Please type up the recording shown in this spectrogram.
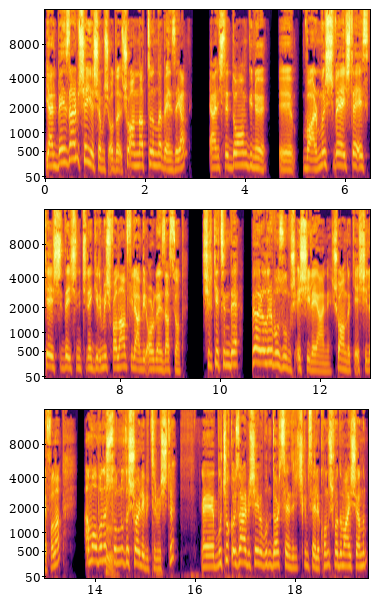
yani benzer bir şey yaşamış o da şu anlattığına benzeyen. Yani işte doğum günü e, varmış ve işte eski eşi de işin içine girmiş falan filan bir organizasyon şirketinde ve araları bozulmuş eşiyle yani şu andaki eşiyle falan. Ama o bana sonunu da şöyle bitirmişti. E, bu çok özel bir şey ve bunu 4 senedir hiç kimseyle konuşmadım Ayşe Hanım.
